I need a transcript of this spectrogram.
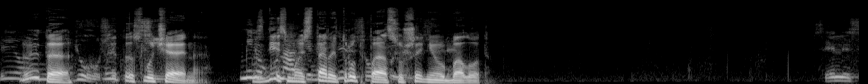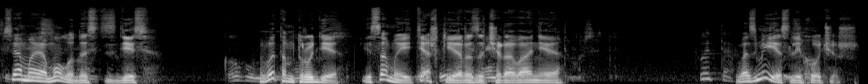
Это... это случайно. Здесь мой старый труд по осушению болот. Вся моя молодость здесь в этом труде и самые тяжкие разочарования. Возьми, если хочешь.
